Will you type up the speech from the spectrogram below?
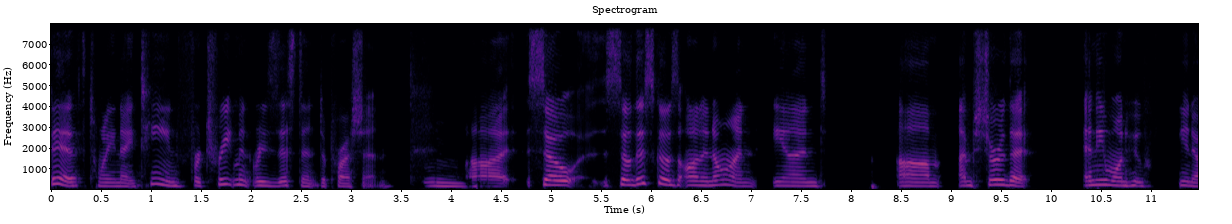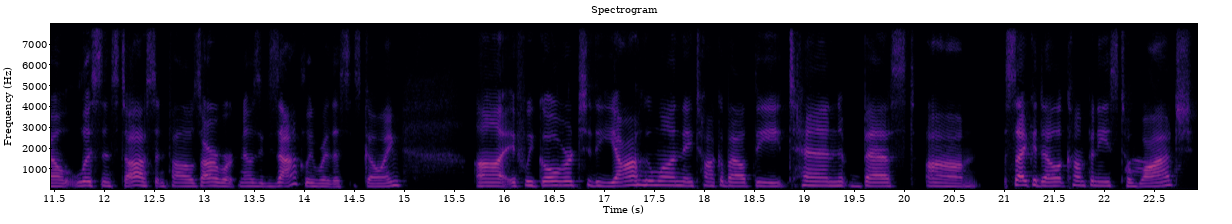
5th, 2019 for treatment resistant depression. Mm. Uh, so so this goes on and on and um, I'm sure that anyone who you know listens to us and follows our work knows exactly where this is going. Uh, if we go over to the Yahoo one, they talk about the 10 best um, psychedelic companies to watch.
